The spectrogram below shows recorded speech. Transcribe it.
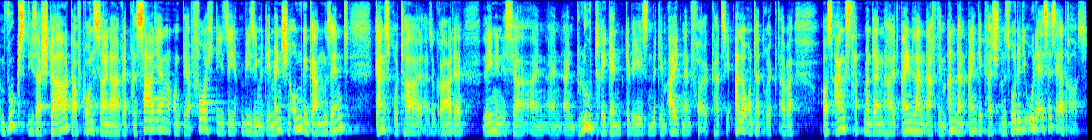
wuchs dieser Staat aufgrund seiner Repressalien und der Furcht, die sie, wie sie mit den Menschen umgegangen sind, ganz brutal. Also gerade Lenin ist ja ein, ein, ein Blutregent gewesen mit dem eigenen Volk, hat sie alle unterdrückt, aber aus Angst hat man dann halt ein Land nach dem anderen eingekascht und es wurde die UdSSR draus.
